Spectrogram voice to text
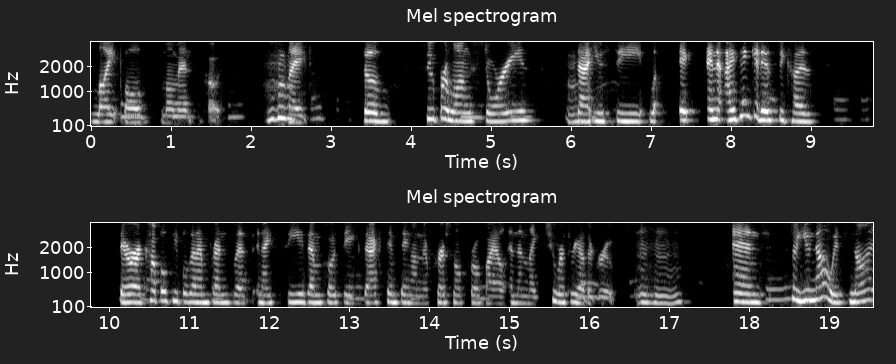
light bulb moment posts. Like the super long stories that you see it and i think it is because there are a couple people that i'm friends with and i see them post the exact same thing on their personal profile and then like two or three other groups. Mm-hmm. and so you know it's not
